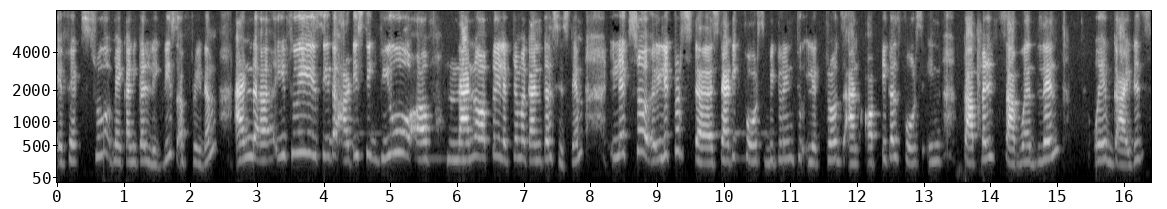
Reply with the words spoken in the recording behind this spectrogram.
effects through mechanical degrees of freedom. And uh, if we see the artistic view of nano opto electromechanical system electro electrostatic force between two electrodes and optical force in coupled subwavelength wave guidance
